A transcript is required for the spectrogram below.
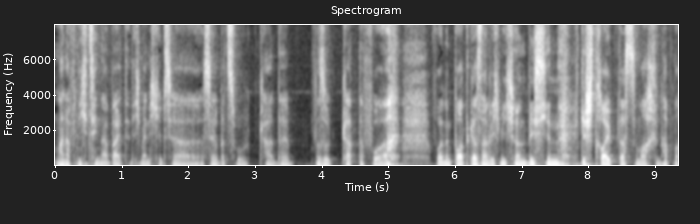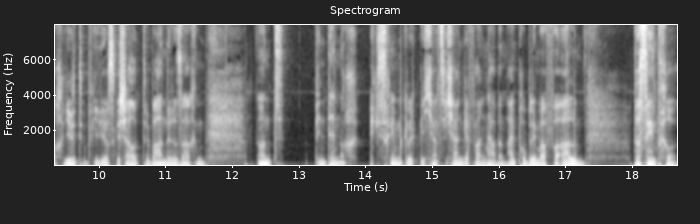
man auf nichts hinarbeitet. Ich meine, ich gebe es ja selber zu, gerade also gerade davor, vor dem Podcast, habe ich mich schon ein bisschen gesträubt, das zu machen, habe noch YouTube-Videos geschaut über andere Sachen und bin dennoch extrem glücklich, als ich angefangen habe. Mein Problem war vor allem das Intro,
